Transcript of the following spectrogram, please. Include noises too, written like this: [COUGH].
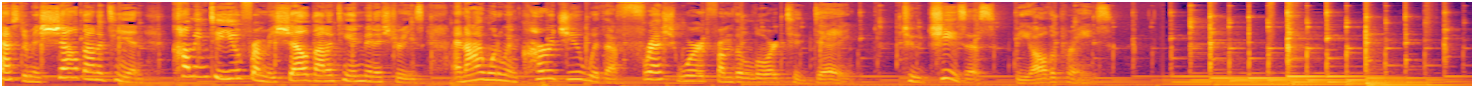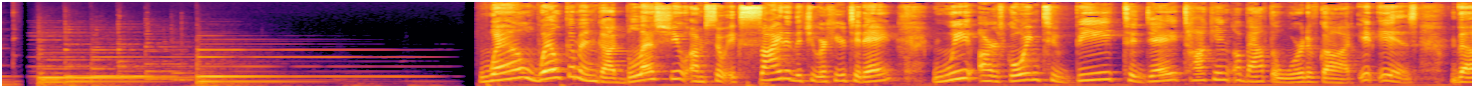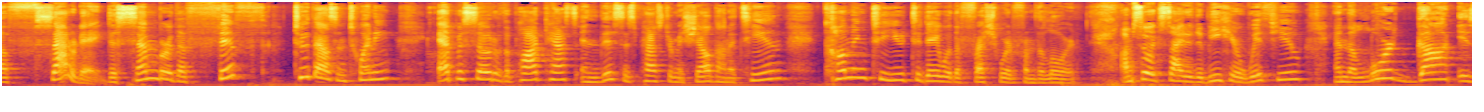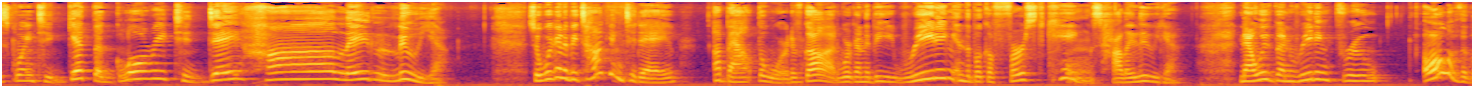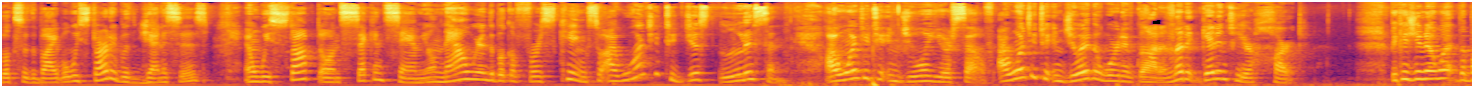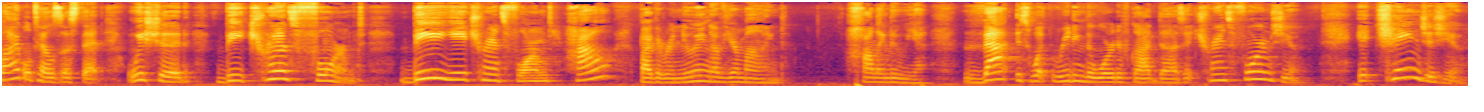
Pastor Michelle Donatian, coming to you from Michelle Donatian Ministries, and I want to encourage you with a fresh word from the Lord today. To Jesus be all the praise. Welcome and God bless you. I'm so excited that you are here today. We are going to be today talking about the Word of God. It is the Saturday, December the 5th, 2020 episode of the podcast, and this is Pastor Michelle Donatian coming to you today with a fresh word from the Lord. I'm so excited to be here with you, and the Lord God is going to get the glory today. Hallelujah. So we're going to be talking today about the Word of God. We're going to be reading in the book of First Kings. Hallelujah. Now we've been reading through all of the books of the Bible. We started with Genesis and we stopped on Second Samuel. Now we're in the book of First Kings. So I want you to just listen. I want you to enjoy yourself. I want you to enjoy the Word of God and let it get into your heart. Because you know what? The Bible tells us that we should be transformed be ye transformed. How? By the renewing of your mind. Hallelujah. That is what reading the Word of God does. It transforms you, it changes you,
